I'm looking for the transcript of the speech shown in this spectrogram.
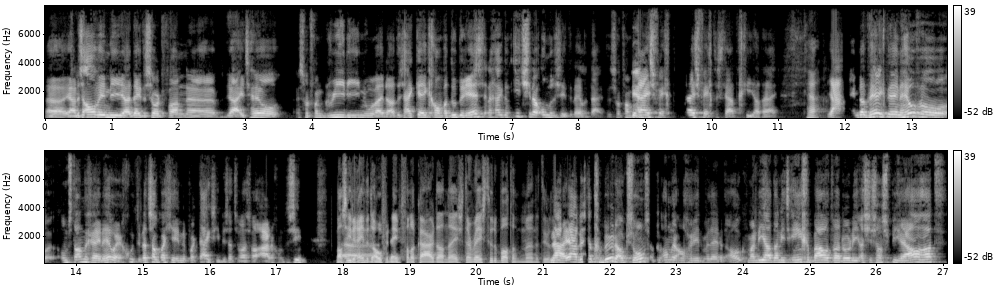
Uh, ja, dus Alwin die deed een soort van ja, iets heel een soort van greedy noemen wij dat. Dus hij keek gewoon wat doet de rest en dan ga ik dan ietsje daaronder zitten de hele tijd. Een soort van ja. prijsvecht, prijsvechterstrategie had hij. Ja. ja, en dat werkte in heel veel omstandigheden heel erg goed. En dat is ook wat je in de praktijk ziet. Dus dat was wel aardig om te zien. Maar als iedereen het overneemt van elkaar, dan is het een race to the bottom uh, natuurlijk. Nou ja, dus dat gebeurde ook soms. Een ander algoritme deed het ook. Maar die had dan iets ingebouwd waardoor die, als je zo'n spiraal had,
